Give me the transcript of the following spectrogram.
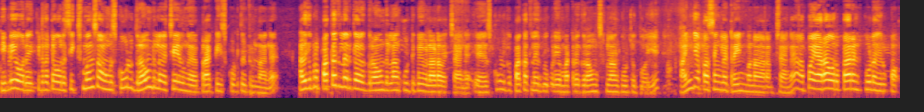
இப்படியே ஒரு கிட்டத்தட்ட ஒரு சிக்ஸ் மந்த்ஸ் அவங்க ஸ்கூல் கிரவுண்டில் வச்சே இவங்க ப்ராக்டிஸ் கொடுத்துட்டு இருந்தாங்க. அதுக்கப்புறம் பக்கத்தில் இருக்க கிரவுண்டெல்லாம் கூட்டு போய் விளாட வச்சாங்க. ஸ்கூலுக்கு பக்கத்தில் இருக்கக்கூடிய மற்ற கிரவுண்ட்ஸ்க்குலாம் கூட்டு போய் அங்கே பசங்களை ட்ரெயின் பண்ண ஆரம்பிச்சாங்க. அப்போ யாராவது ஒரு பேரண்ட் கூட இருப்போம்.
